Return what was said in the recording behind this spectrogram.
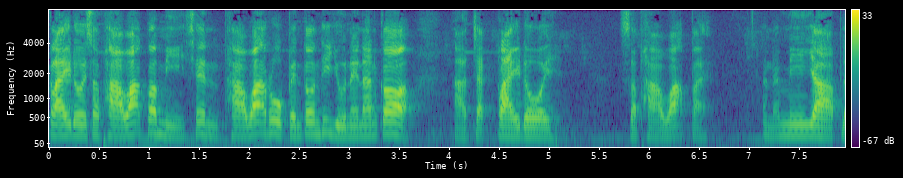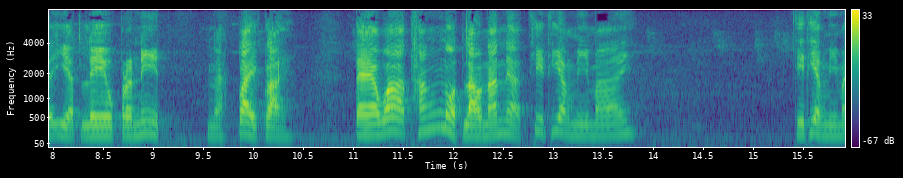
ไกลโดยสภาวะก็มี เช่น ภาวะรูปเป็นต้นที่อยู่ในนั้นก็อาจจะไกลโดยสภาวะไปอันนั้นมีหยาบละเอียดเลวประณีตนะใกล้ๆแต่ว่าทั้งหมดเหล่านั้นเนี่ยที่เที่ยงมีไหมที่เที่ยงมีไหม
